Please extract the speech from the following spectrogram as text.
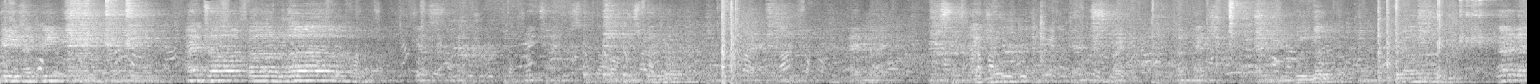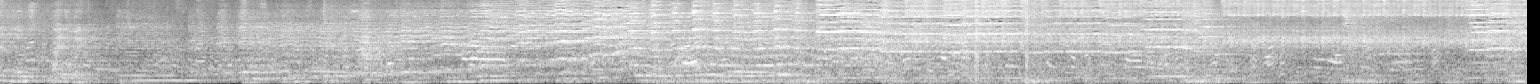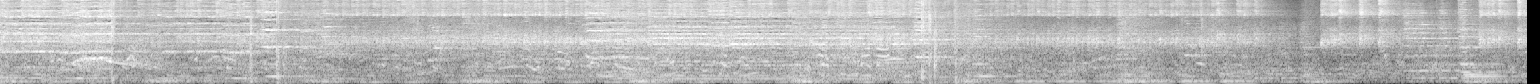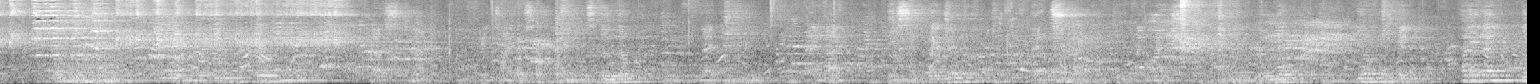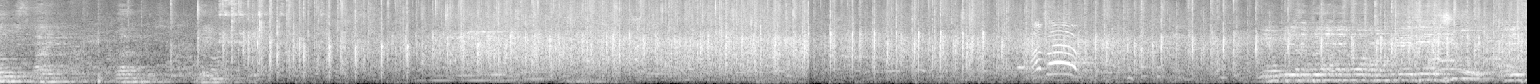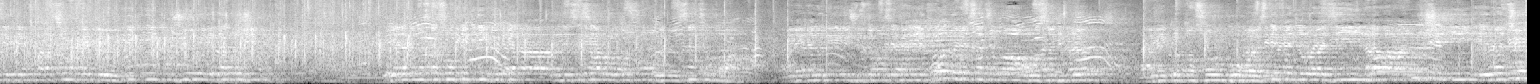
And talk about love. Just three times. And I set my joke and uh, strike a match. And you will know. And I know right away. Et on peut les applaudir des judo avec ces démonstrations faites de technique démonstration technique de kata nécessaire pour l'obtention de ceinture noire. Avec à noter justement cette année trois nouvelles ceintures noires au sein du club. Avec l'obtention pour euh, Stéphanie Loisy, Lara Lucheni et Mathieu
